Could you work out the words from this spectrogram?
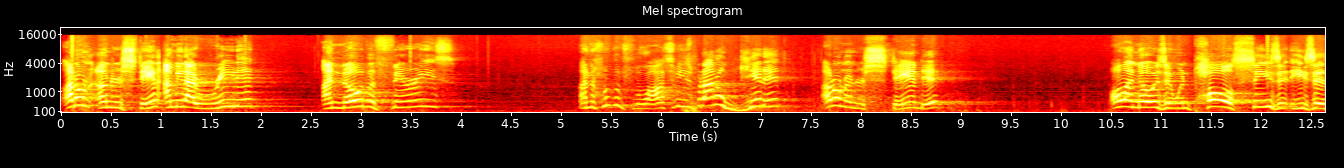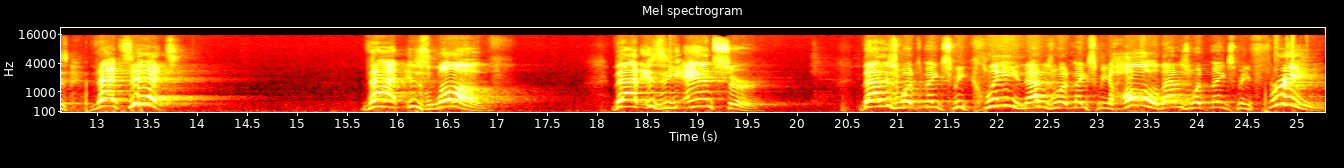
I don't understand. I mean, I read it, I know the theories, I know the philosophies, but I don't get it. I don't understand it. All I know is that when Paul sees it, he says, That's it. That is love. That is the answer. That is what makes me clean. That is what makes me whole. That is what makes me free.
